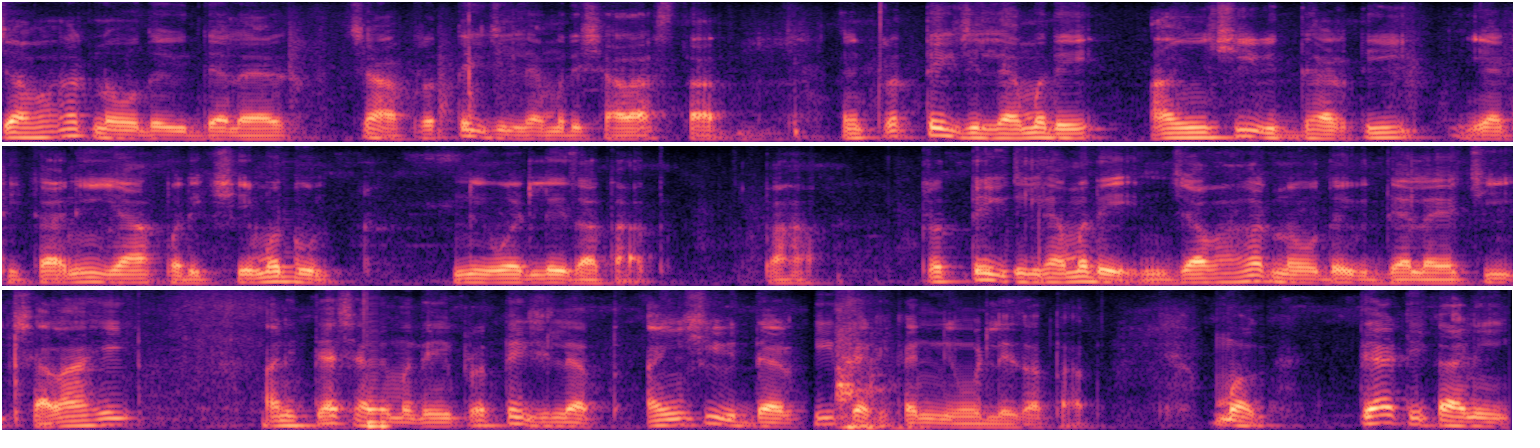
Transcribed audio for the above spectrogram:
जवाहर नवोदय विद्यालयाच्या प्रत्येक जिल्ह्यामध्ये शाळा असतात आणि प्रत्येक जिल्ह्यामध्ये ऐंशी विद्यार्थी या ठिकाणी या परीक्षेमधून निवडले जातात. पहा प्रत्येक जिल्ह्यामध्ये जवाहर नवोदय विद्यालयाची शाळा आहे आणि त्या शाळेमध्ये प्रत्येक जिल्ह्यात ऐंशी विद्यार्थी त्या ठिकाणी निवडले जातात. मग त्या ठिकाणी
